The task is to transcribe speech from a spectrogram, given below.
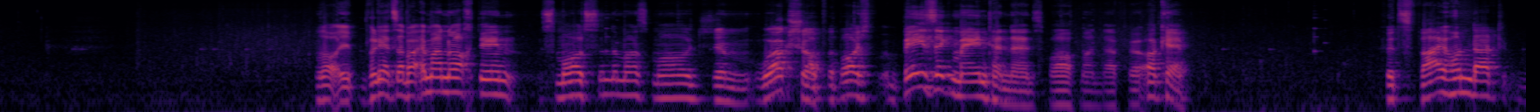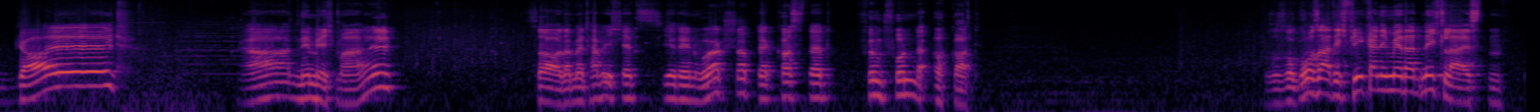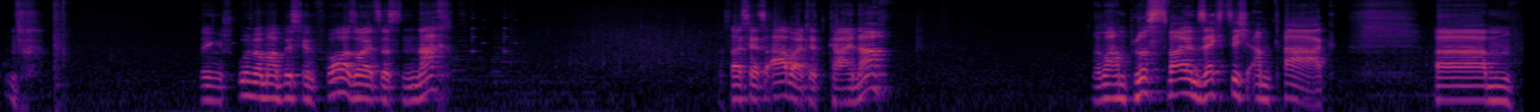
So, ich will jetzt aber immer noch den Small Cinema, Small Gym Workshop. Was brauche ich? Basic Maintenance braucht man dafür. Okay. Für 200 Gold. Ja, nehme ich mal. So, damit habe ich jetzt hier den Workshop. Der kostet 500. Oh Gott. Also so großartig viel kann ich mir das nicht leisten. Deswegen spulen wir mal ein bisschen vor. So, jetzt ist Nacht. Das heißt, jetzt arbeitet keiner. Wir machen plus 62 am Tag. Ähm,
